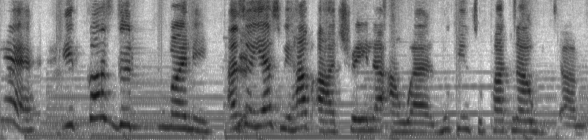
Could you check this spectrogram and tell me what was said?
yeah, it costs good money. And yeah. so, yes, we have our trailer and we're looking to partner with um,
